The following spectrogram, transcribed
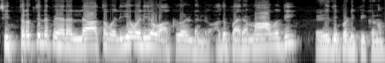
ചിത്രത്തിന്റെ പേരല്ലാത്ത വലിയ വലിയ വാക്കുകൾ ഉണ്ടല്ലോ അത് പരമാവധി എഴുതി പഠിപ്പിക്കണം.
